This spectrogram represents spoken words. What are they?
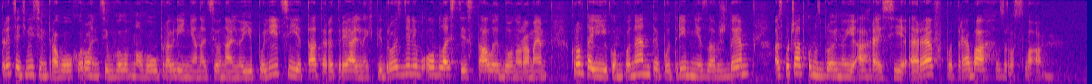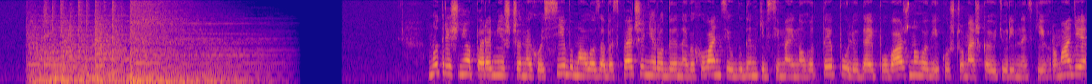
38 правоохоронців Головного управління Національної поліції та територіальних підрозділів області стали донорами. Кров та її компоненти потрібні завжди, а з початком збройної агресії РФ потреба зросла. Внутрішньо переміщених осіб, малозабезпечені родини, вихованців будинків сімейного типу, людей поважного віку, що мешкають у Рівненській громаді,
